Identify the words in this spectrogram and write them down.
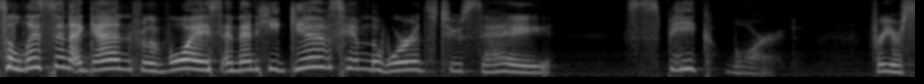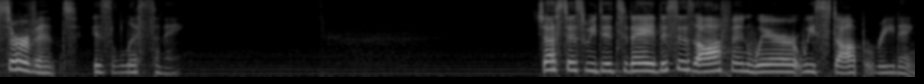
to listen again for the voice, and then he gives him the words to say, Speak, Lord, for your servant is listening. Just as we did today, this is often where we stop reading.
